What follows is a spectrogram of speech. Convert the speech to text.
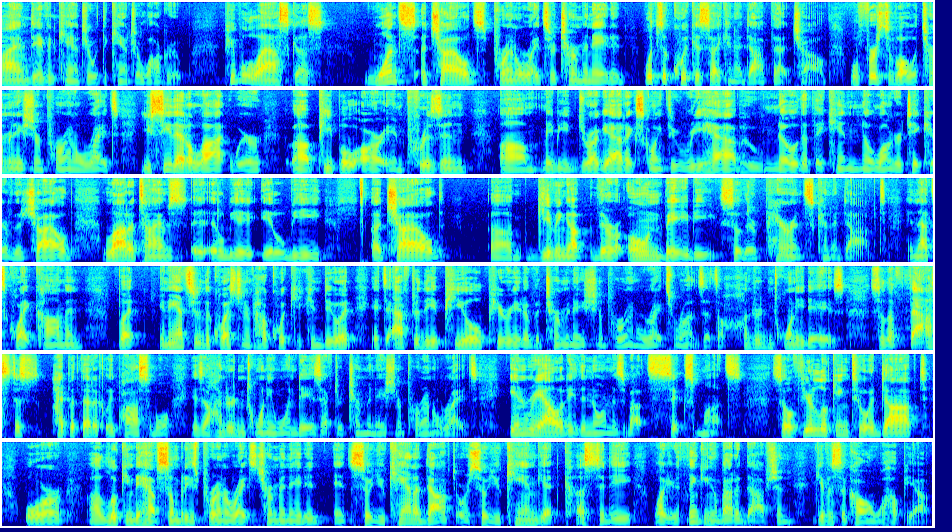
Hi, I'm David Cantor with the Cantor Law Group. People will ask us, once a child's parental rights are terminated, what's the quickest I can adopt that child? Well, first of all, with termination of parental rights, you see that a lot where uh, people are in prison, um, maybe drug addicts going through rehab who know that they can no longer take care of their child. A lot of times it'll be, it'll be a child um, giving up their own baby so their parents can adopt. And that's quite common. But in answer to the question of how quick you can do it, it's after the appeal period of a termination of parental rights runs. That's 120 days. So the fastest, hypothetically possible, is 121 days after termination of parental rights. In reality, the norm is about six months. So if you're looking to adopt or uh, looking to have somebody's parental rights terminated so you can adopt or so you can get custody while you're thinking about adoption, give us a call and we'll help you out.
